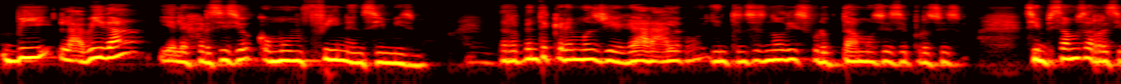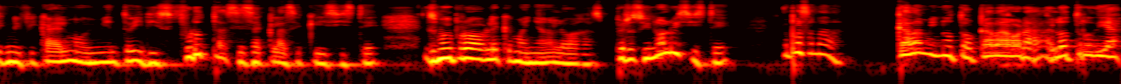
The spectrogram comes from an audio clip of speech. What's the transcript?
vi la vida y el ejercicio como un fin en sí mismo. De repente queremos llegar a algo y entonces no disfrutamos ese proceso. Si empezamos a resignificar el movimiento y disfrutas esa clase que hiciste, es muy probable que mañana lo hagas. Pero si no lo hiciste, no pasa nada. Cada minuto, cada hora, al otro día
